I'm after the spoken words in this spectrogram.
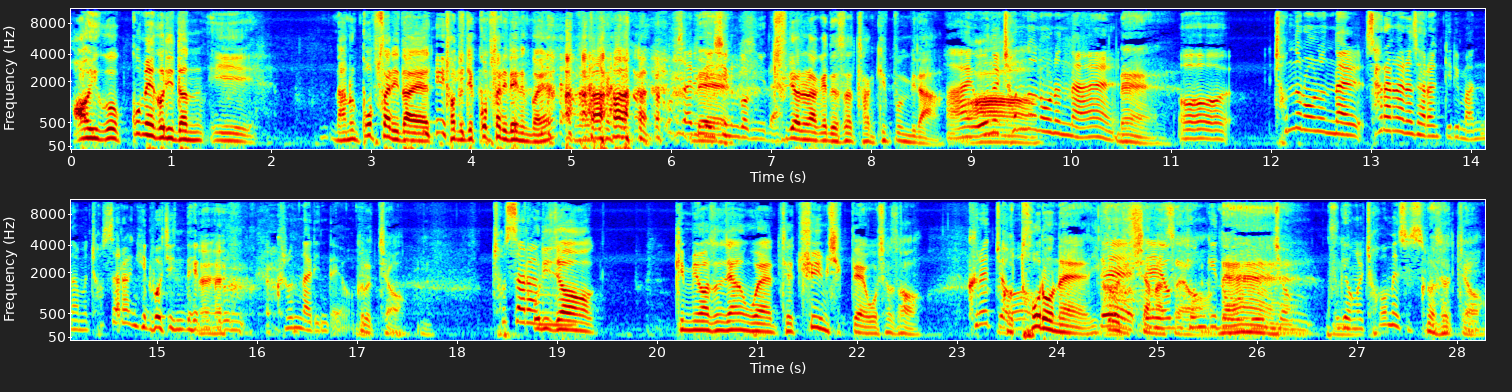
아, 이거 꿈에 그리던 이 나는 꼽살이다에 저도 이제 꼽살이 되는 거예요. 꼽살이 되시는 겁니다. 출연을 하게 돼서 참 기쁩니다. 아, 오늘 첫눈 오는 날. 네. 어, 첫눈 오는 날 사랑하는 사람끼리 만나면 첫사랑이 이루어진다는 네. 그런 그런 날인데요. 그렇죠. 첫사랑 우리 저 김미화 선생은 왜 제 취임식 때 오셔서 그랬죠. 그 토론회 이끌어 네, 주시지 네, 않았어요? 여기 경기도 네. 교육청 구경을 처음 했었습니다. 그러셨죠.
